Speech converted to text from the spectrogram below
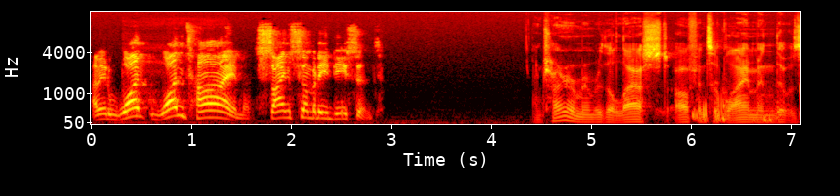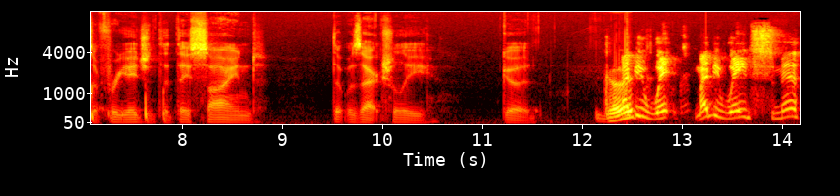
I mean, one one time, sign somebody decent. I'm trying to remember the last offensive lineman that was a free agent that they signed that was actually good. Might Good. be Wade, might be Wade Smith.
